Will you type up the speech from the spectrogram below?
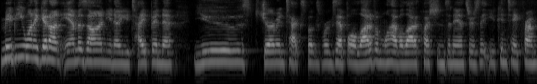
maybe you want to get on Amazon, you know, you type in a used German textbooks, for example, a lot of them will have a lot of questions and answers that you can take from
